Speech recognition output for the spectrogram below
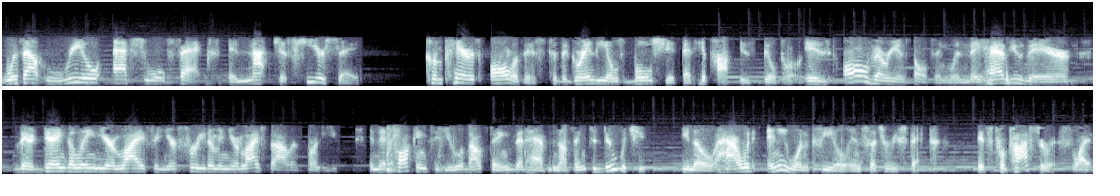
without real actual facts and not just hearsay compares all of this to the grandiose bullshit that hip hop is built on is all very insulting when they have you there, they're dangling your life and your freedom and your lifestyle in front of you. And they're talking to you about things that have nothing to do with you. You know, how would anyone feel in such a respect? It's preposterous. Like,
